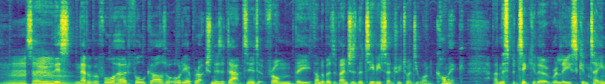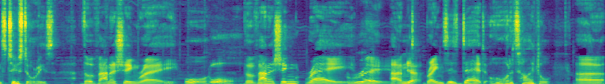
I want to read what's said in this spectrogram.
Mm-hmm. So this never before heard full cast or audio production is adapted from the Thunderbirds Adventures in the TV Century 21 comic, and this particular release contains two stories. The Vanishing Ray, or The Vanishing Ray. Ray. And Yeah. Brains is Dead. Oh, what a title. Uh,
